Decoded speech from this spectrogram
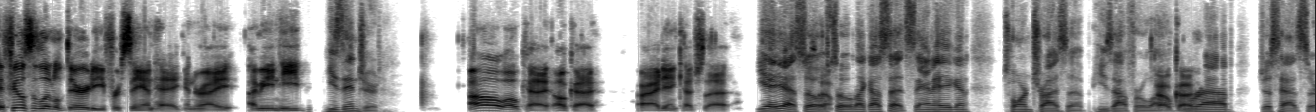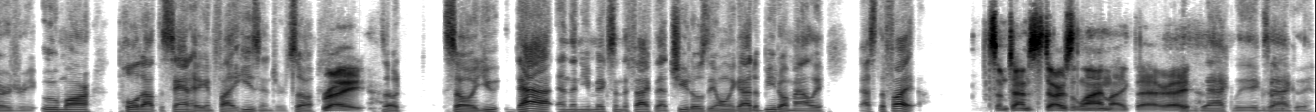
it feels a little dirty for Sandhagen, right? I mean, he he's injured. Oh, okay, okay. All right, I didn't catch that. Yeah, yeah. So, so, so like I said, Sandhagen torn tricep. He's out for a while. Okay. Merab just had surgery. Umar pulled out the Sandhagen fight. He's injured. So right. So so you that and then you mix in the fact that Chito's the only guy to beat O'Malley. That's the fight. Sometimes stars align like that, right? Exactly. Exactly.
